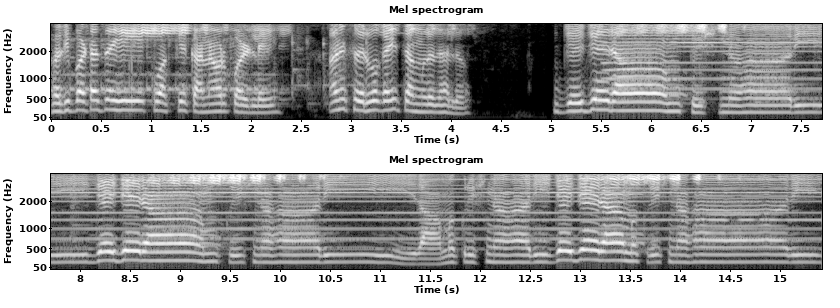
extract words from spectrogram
हरिपाठाचं हे एक वाक्य कानावर पडले आणि सर्व काही चांगलं झालं. जय जय राम कृष्ण हरी जय जय राम कृष्ण हरी राम कृष्ण हरी जय जय राम कृष्ण हरी.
